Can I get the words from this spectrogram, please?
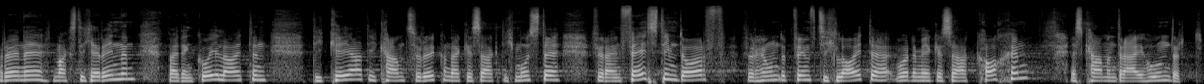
René, magst dich erinnern, bei den Kui-Leuten, die Kea, die kam zurück und hat gesagt, ich musste für ein Fest im Dorf, für 150 Leute, wurde mir gesagt, kochen. Es kamen 300.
